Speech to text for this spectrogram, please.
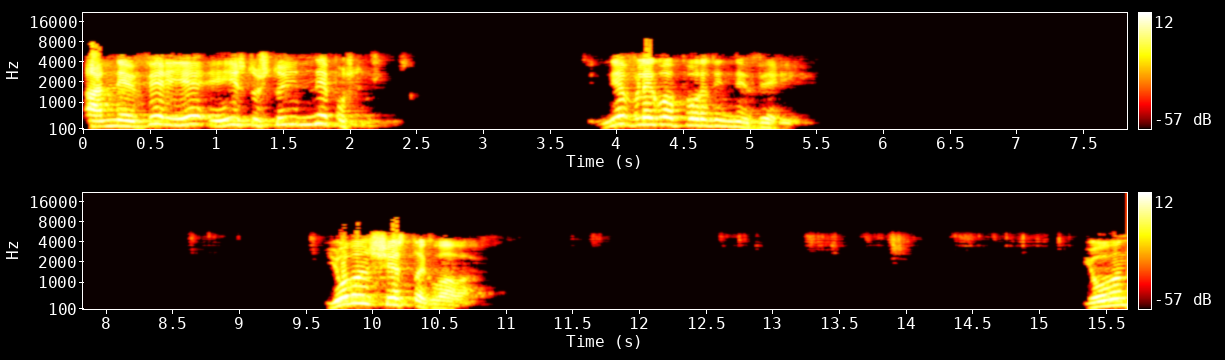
А неверие е исто што и непослушност. Не влегува поради неверие. Јован 6 глава. Јован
